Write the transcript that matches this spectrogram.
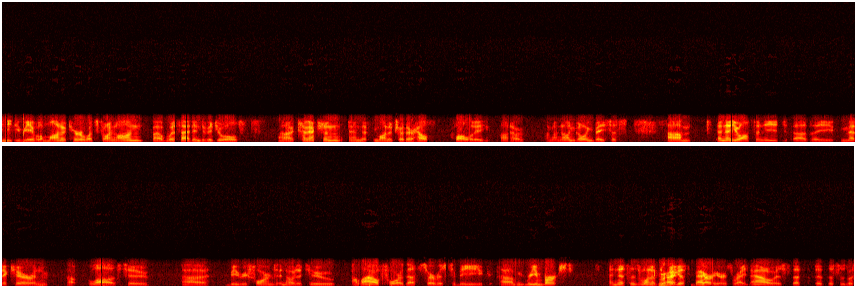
need to be able to monitor what's going on uh, with that individual's uh, connection and monitor their health quality on a on an ongoing basis. Um, and then you also need uh, the Medicare and uh, laws to uh, be reformed in order to allow for that service to be um, reimbursed. And this is one of the Right. biggest barriers right now is that, this is a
